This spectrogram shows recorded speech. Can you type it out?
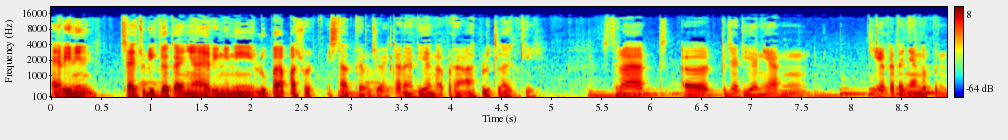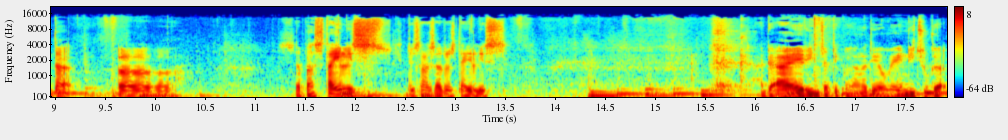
Airin ini saya curiga kayaknya Airin ini lupa password Instagram coy karena dia nggak pernah upload lagi. Setelah uh, kejadian yang dia katanya ngebentak uh, siapa? Stylist itu salah satu stylist. Ada Airin cantik banget ya Wendy juga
